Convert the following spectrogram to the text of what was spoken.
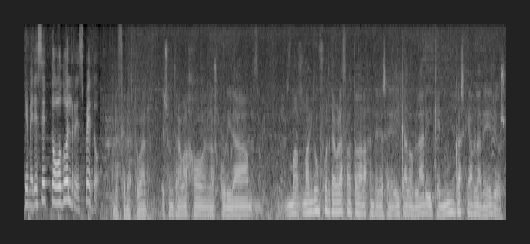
que merece todo el respeto. Prefiero actuar. Es un trabajo en la oscuridad mando un fuerte abrazo a toda la gente que se dedica a doblar y que nunca se habla de ellos,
